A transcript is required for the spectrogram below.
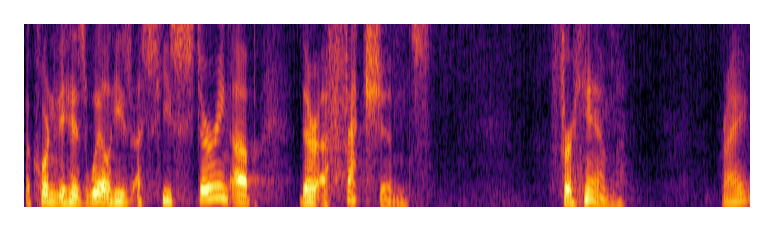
according to his will, he's, he's stirring up their affections for him, right?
